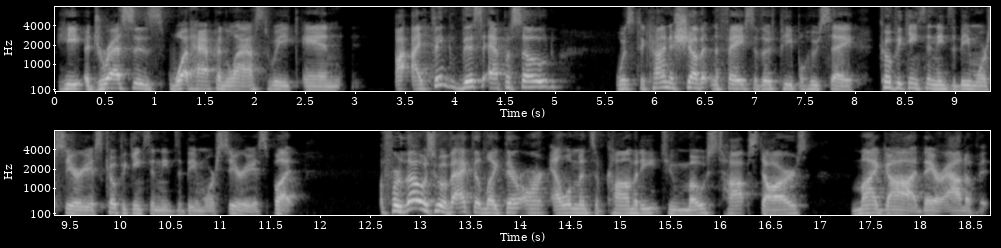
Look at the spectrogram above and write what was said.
He addresses what happened last week. And I, I think this episode was to kind of shove it in the face of those people who say Kofi Kingston needs to be more serious. Kofi Kingston needs to be more serious. But for those who have acted like there aren't elements of comedy to most top stars, my God, they are out of it.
